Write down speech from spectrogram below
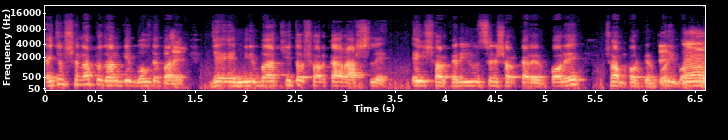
একজন সেনাপ্রধান কি বলতে পারে যে নির্বাচিত সরকার আসলে এই সরকার ইউনুসের সরকারের পরে সম্পর্কের পরিবর্তন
